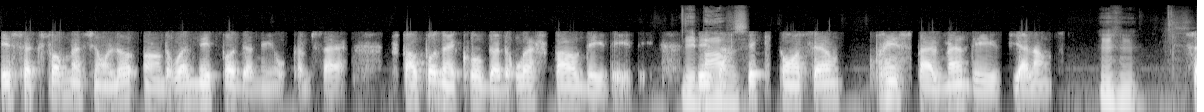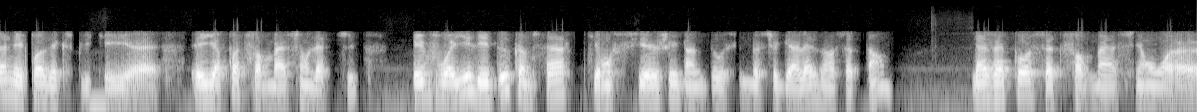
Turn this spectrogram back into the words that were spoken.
Et cette formation-là en droit n'est pas donnée aux commissaires. Je parle pas d'un cours de droit, je parle des, des, des, articles qui concernent principalement des violences. Mhm. Ça n'est pas expliqué euh, et il n'y a pas de formation là-dessus. Et vous voyez, les deux commissaires qui ont siégé dans le dossier de M. Galaise en septembre n'avaient pas cette formation euh,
